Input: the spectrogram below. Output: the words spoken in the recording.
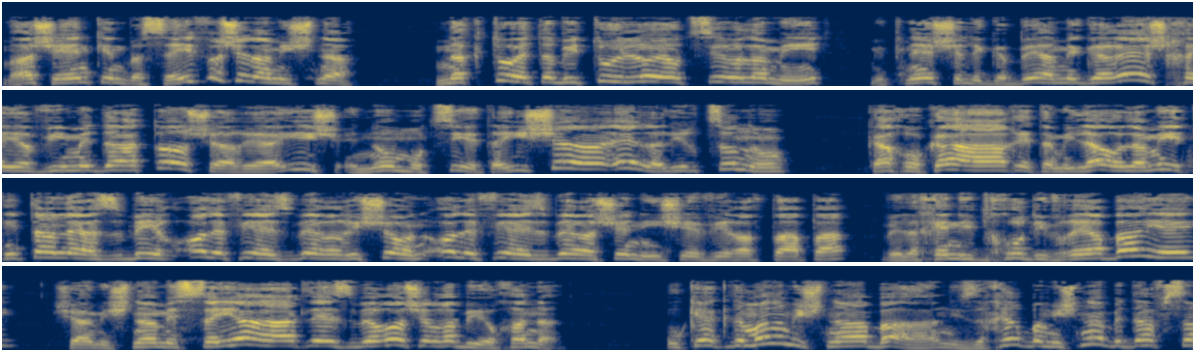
מה שאין כן בסיפא של המשנה. נקטו את הביטוי לא יוציא עולמית, מפני שלגבי המגרש חייבים את דעתו, שהרי האיש אינו מוציא את האישה, אלא לרצונו. כך או כך, את המילה עולמית ניתן להסביר או לפי ההסבר הראשון או לפי ההסבר השני שהביא רב פאפא, ולכן נדחו דברי אביי, שהמשנה מסייעת להסברו של רבי יוחנן. וכהקדמה למשנה הבאה, נזכר במשנה בדף ס"ו,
